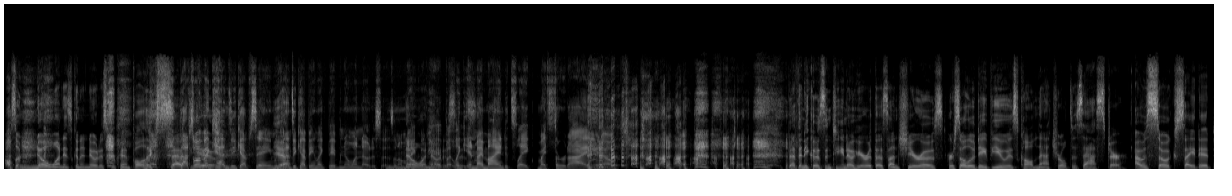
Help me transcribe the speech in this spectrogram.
Also, no one is going to notice your pimple except That's what you. Mackenzie kept saying. Yeah. Mackenzie kept being like, babe, no one notices. And I'm like, No like, one okay. But like in my mind, it's like my third eye, you know? Bethany Cosentino here with us on Sheroes. Her solo debut is called Natural Disaster. I was so excited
